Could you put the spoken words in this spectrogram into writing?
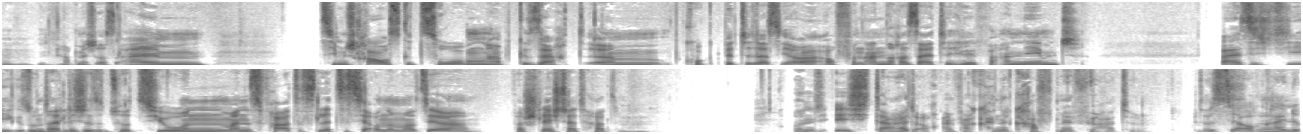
Mhm. Ich habe mich aus allem ziemlich rausgezogen, habe gesagt, ähm, guckt bitte, dass ihr auch von anderer Seite Hilfe annehmt, weil sich die gesundheitliche Situation meines Vaters letztes Jahr auch nochmal sehr verschlechtert hat. Mhm. Und ich da halt auch einfach keine Kraft mehr für hatte. Du bist Das, ja auch äh, keine,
